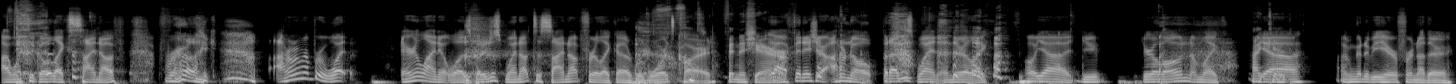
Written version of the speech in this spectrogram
I went to go like sign up for like I don't remember what airline it was, but I just went up to sign up for like a rewards card. Finnish air. Yeah, finish it. I don't know, but I just went and they're like, "Oh yeah, you you're alone." I'm like, "Yeah, I'm gonna be here for another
